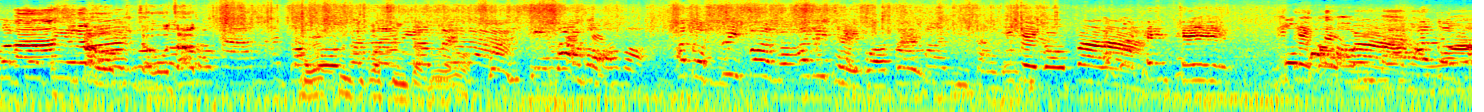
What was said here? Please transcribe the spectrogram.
汁嗰啲啊。豆腐汁。我分一個變質嘅喎。四百個好唔好？啊到四百個，啊你提過對。你提過百啦。天天，我包啊到豆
